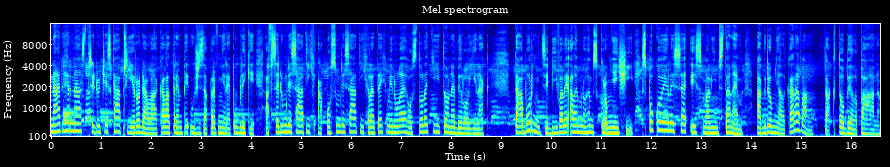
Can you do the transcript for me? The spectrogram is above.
Nádherná středočeská příroda lákala trampy už za první republiky a v 70. a 80. letech minulého století to nebylo jinak. Táborníci bývali ale mnohem skromnější, spokojili se i s malým stanem a kdo měl karavan, tak to byl pán.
